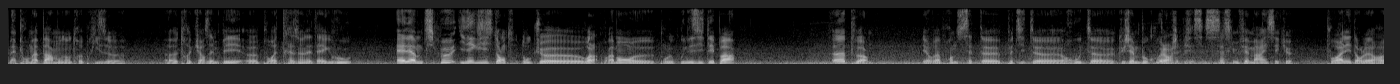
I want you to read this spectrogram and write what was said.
bah, pour ma part mon entreprise euh, Truckers MP, pour être très honnête avec vous, elle est un petit peu inexistante. Donc voilà, vraiment pour le coup n'hésitez pas. Hop Et on va prendre cette petite route que j'aime beaucoup. Alors c'est ça ce qui me fait marrer, c'est que pour aller dans leur,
